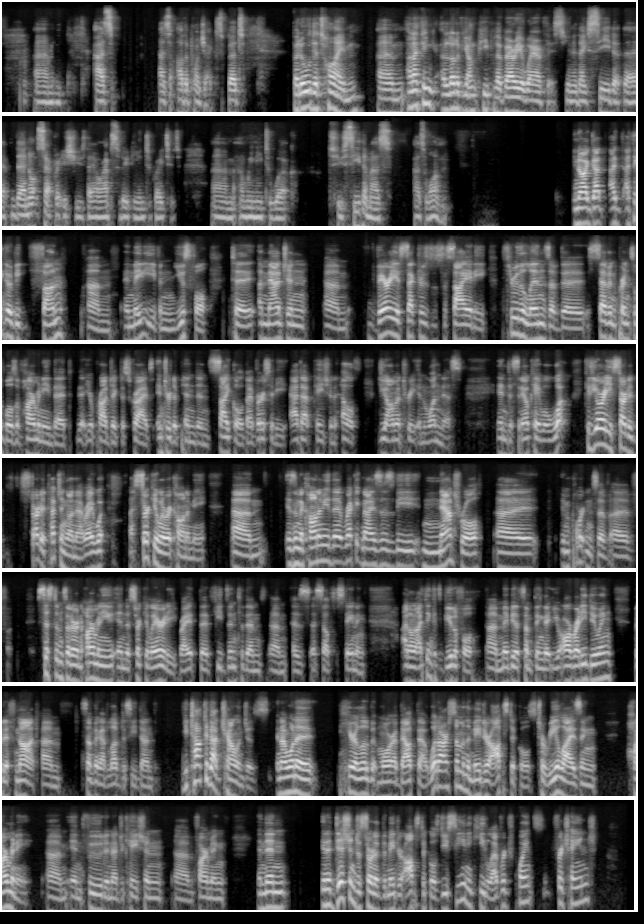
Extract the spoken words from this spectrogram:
um, as as other projects. But but all the time um, and i think a lot of young people are very aware of this. You know they see that they're they're not separate issues. They are absolutely integrated um, and we need to work to see them as as one. You know i got i, I think it would be fun um, and maybe even useful to imagine um, various sectors of society through the lens of the seven principles of harmony that that your project describes interdependence cycle diversity adaptation health geometry and oneness. And to say okay well what because you already started started touching on that right? What a circular economy um, is an economy that recognizes the natural uh, importance of, of systems that are in harmony in the circularity right that feeds into them um, as, as self-sustaining I don't know. I think it's beautiful. Um, maybe it's something that you're already doing, but if not, um, something I'd love to see done. You talked about challenges, and I want to hear a little bit more about that. What are some of the major obstacles to realizing harmony um, in food and education, um, farming? And then, in addition to sort of the major obstacles, do you see any key leverage points for change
